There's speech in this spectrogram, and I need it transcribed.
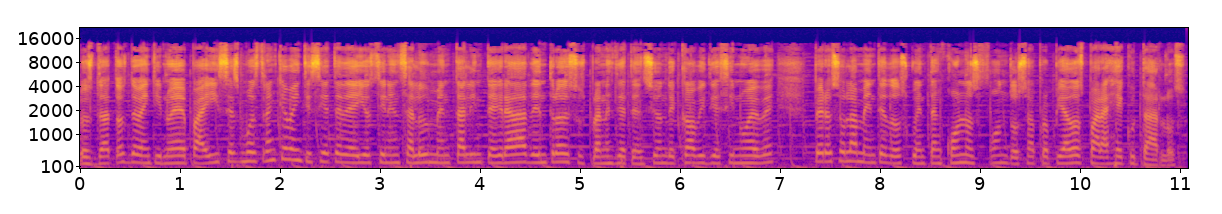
Los datos de 29 países muestran que 27 de ellos tienen salud mental integrada dentro de sus planes de atención de COVID-19, pero solamente dos cuentan con los fondos apropiados para ejecutarlos.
